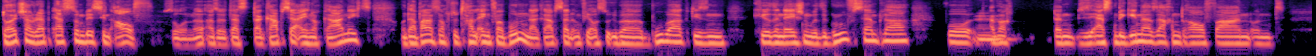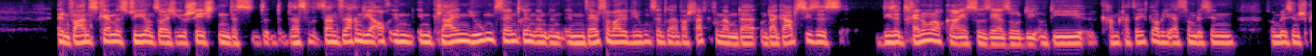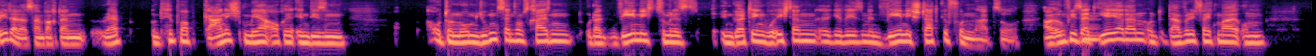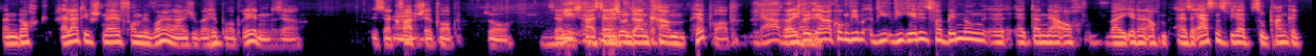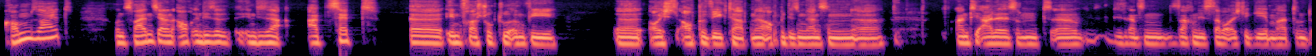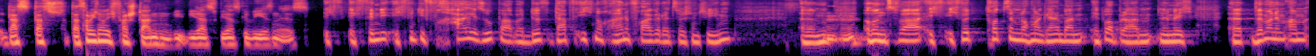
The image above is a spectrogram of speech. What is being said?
deutscher Rap erst so ein bisschen auf. So, ne? Also das, da gab es ja eigentlich noch gar nichts. Und da war das noch total eng verbunden. Da gab es dann irgendwie auch so über Bubak diesen Kill the Nation with the Groove Sampler, wo mhm. einfach dann diese ersten Beginner-Sachen drauf waren und Advanced Chemistry und solche Geschichten, das, das sind Sachen, die ja auch in, in kleinen Jugendzentren, in, in selbstverwalteten Jugendzentren einfach stattgefunden haben. Und da, und da gab es dieses, diese Trennung noch gar nicht so sehr so. Die, und die kam tatsächlich, glaube ich, erst so ein bisschen, so ein bisschen später, dass einfach dann Rap und Hip-Hop gar nicht mehr auch in, in diesen autonomen Jugendzentrumskreisen oder wenig, zumindest in Göttingen, wo ich dann äh, gewesen bin, wenig stattgefunden hat. So. Aber irgendwie seid mhm. ihr ja dann, und da würde ich vielleicht mal um dann doch relativ schnell vom, wir wollen ja gar nicht über Hip-Hop reden, das ist ja ist ja Quatsch, mhm. Hip-Hop. So. Ist ja nee, nicht, heißt ja nicht, und dann kam Hip-Hop. Ja, aber, aber ich würde gerne mal gucken, wie, wie, wie ihr diese Verbindung äh, dann ja auch, weil ihr dann auch, also erstens wieder zu Punk gekommen seid und zweitens ja dann auch in diese, in dieser AZ-Infrastruktur äh, irgendwie äh, euch auch bewegt habt, ne? Auch mit diesem ganzen äh, Anti-Alles und äh, diese ganzen Sachen, die es da bei euch gegeben hat. Und das, das, das habe ich noch nicht verstanden, wie, wie, das, wie das gewesen ist. Ich, ich finde ich find die Frage super, aber dürf, darf ich noch eine Frage dazwischen schieben? Ähm, mhm. Und zwar, ich, ich würde trotzdem noch mal gerne beim Hip-Hop bleiben, nämlich, äh, wenn, man im,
